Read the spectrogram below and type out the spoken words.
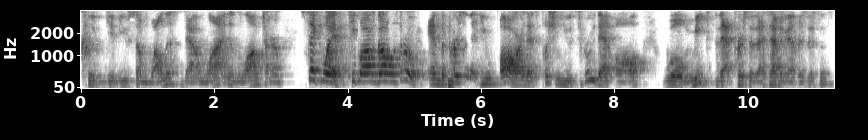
could give you some wellness down line in the long term, stick with it. Keep on going through it. And the person that you are that's pushing you through that all will meet that person that's having that resistance.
